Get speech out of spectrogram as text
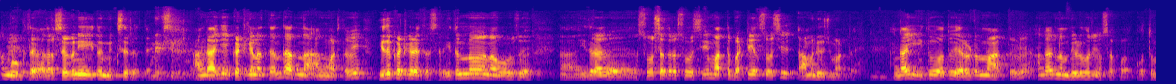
ಹಂಗೆ ಹೋಗ್ತವೆ. ಅದರ ಸಗಣಿ ಇದು ಮಿಕ್ಸ್ ಇರುತ್ತೆ. ಹಂಗಾಗಿ ಕಟ್ಕೊಳತ್ತೆ ಅಂದ್ರೆ ಅದನ್ನ ಹಂಗೆ ಮಾಡ್ತೇವೆ. ಇದು ಕಟ್ಕೊಳತ್ತೆ ಸರ್. ಇದನ್ನು ನಾವು ಇದರ ಸೋಸದ್ರ ಸೋಸಿ ಮತ್ತು ಬಟ್ಟೆಯಲ್ಲಿ ಸೋಸಿ ಆಮೇಲೆ ಯೂಸ್ ಮಾಡ್ತೇವೆ. ಹಂಗಾಗಿ ಇದು, ಅದು ಎರಡನ್ನೂ ಹಾಕ್ತೇವೆ ಹಂಗಾಗಿ ನಮ್ದು ಇಳುವರಿ ಸ್ವಲ್ಪ ಉತ್ತಮ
